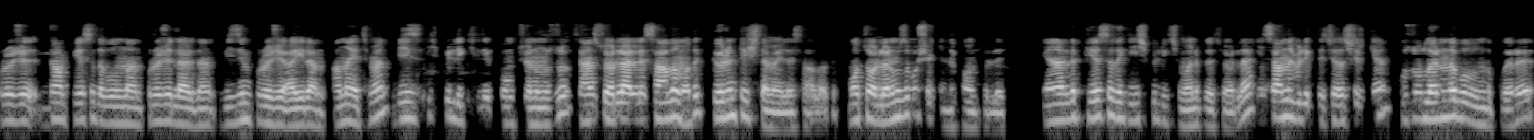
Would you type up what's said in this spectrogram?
proje, şu an piyasada bulunan projelerden bizim projeyi ayıran ana etmen biz işbirlikçilik fonksiyonumuzu sensörlerle sağlamadık, görüntü işlemeyle sağladık. Motorlarımızı bu şekilde kontrol ettik genelde piyasadaki işbirlikçi manipülatörler insanla birlikte çalışırken huzurlarında bulundukları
